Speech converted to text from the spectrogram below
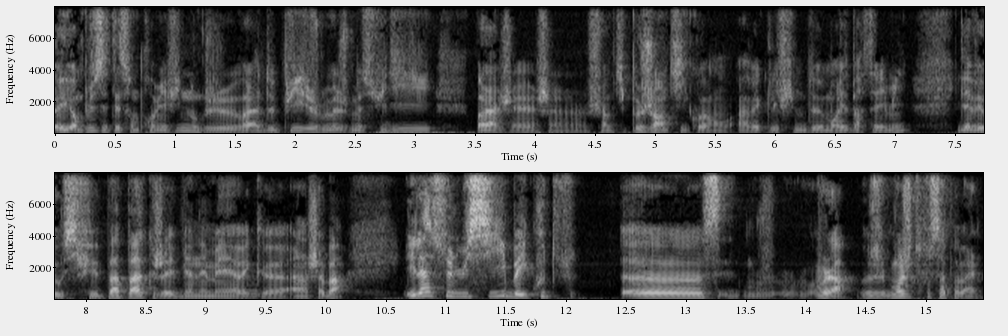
Et en plus, c'était son premier film, donc je... voilà. Depuis, je me, je me suis dit, voilà, je, je- je suis un petit peu gentil, quoi, en- avec les films de Maurice Barthélemy. Il avait aussi fait Papa, que j'avais bien aimé avec Mm. euh, Alain Chabat. Et là, celui-ci, bah écoute, euh, voilà, Je- moi je trouve ça pas mal.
